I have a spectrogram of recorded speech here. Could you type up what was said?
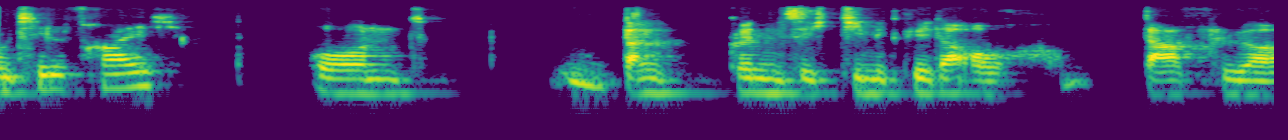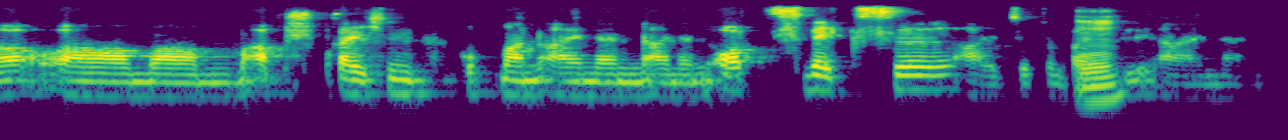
und hilfreich. Und dann können sich Teammitglieder auch dafür ähm, absprechen, ob man einen, einen Ortswechsel, also zum mhm. Beispiel mhm. einen,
